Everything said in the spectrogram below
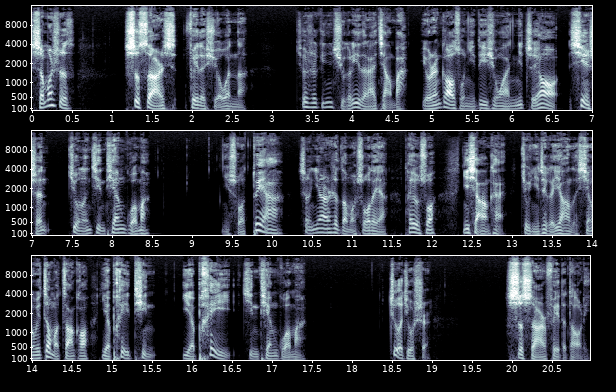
什么是似是而非的学问呢？就是给你举个例子来讲吧。有人告诉你弟兄啊，你只要信神就能进天国吗？你说对啊，圣经上是怎么说的呀？他又说，你想想看，就你这个样子，行为这么糟糕，也配进也配进天国吗？这就是似是而非的道理。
